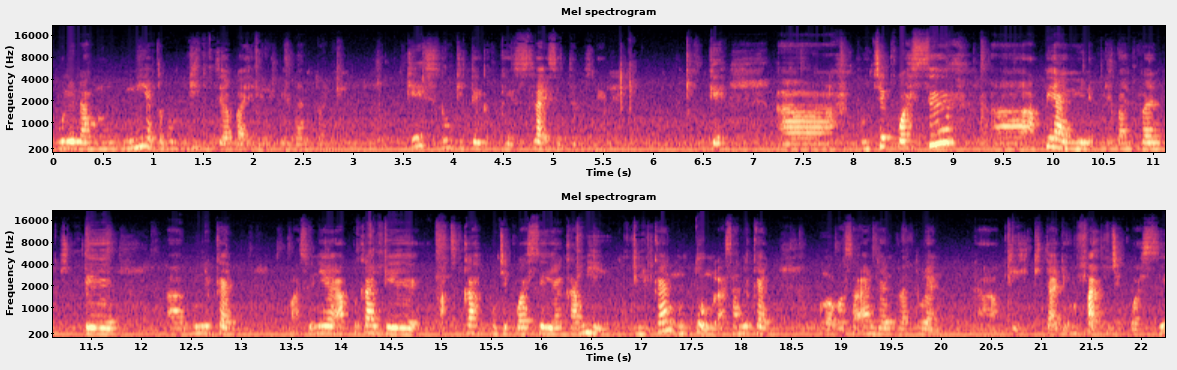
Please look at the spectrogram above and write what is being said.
bolehlah menghubungi ataupun pergi ke pejabat unit polis bantuan. Okay, so kita ke slide seterusnya. Okay, uh, punca kuasa uh, apa yang unit polis bantuan kita uh, gunakan? Maksudnya apakah dia apakah punca kuasa yang kami gunakan untuk melaksanakan penguasaan dan peraturan. Uh, Okey, kita ada empat punca kuasa.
